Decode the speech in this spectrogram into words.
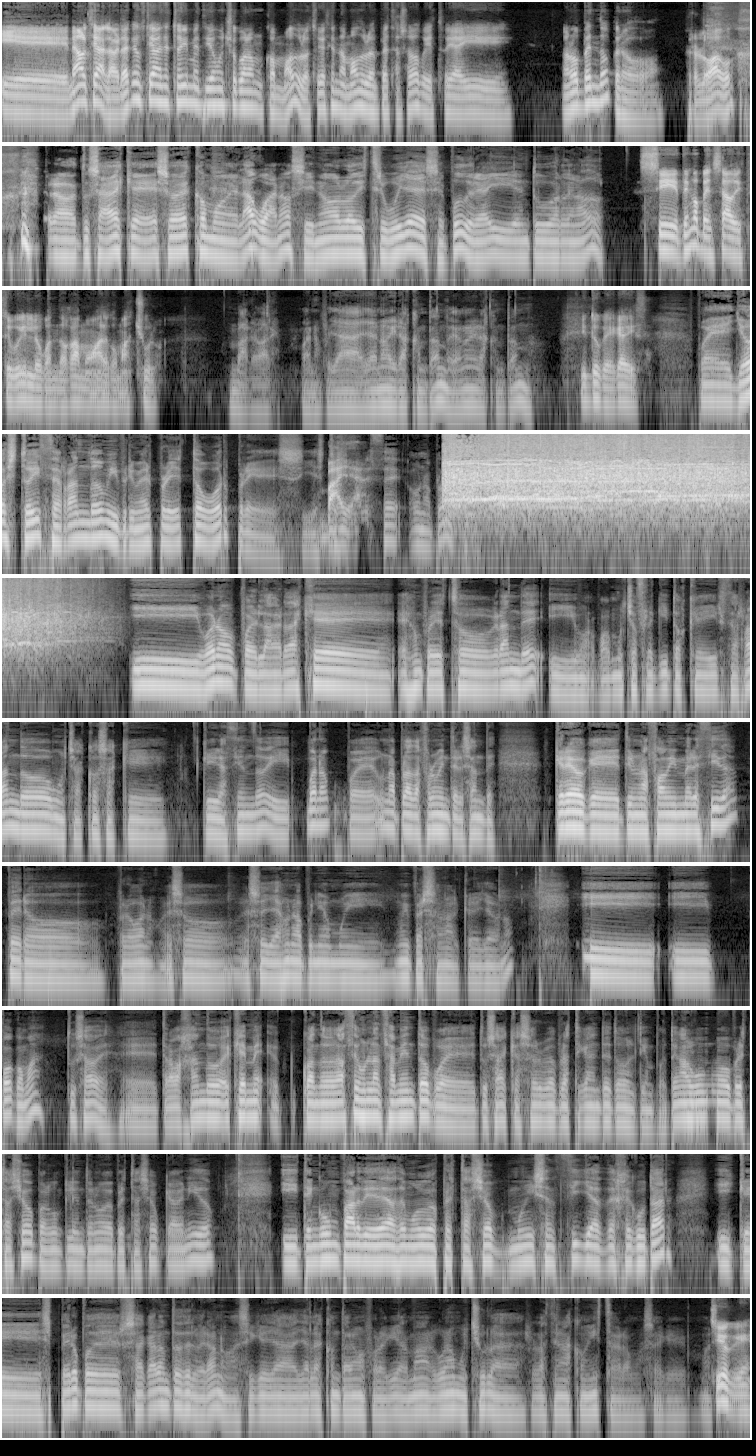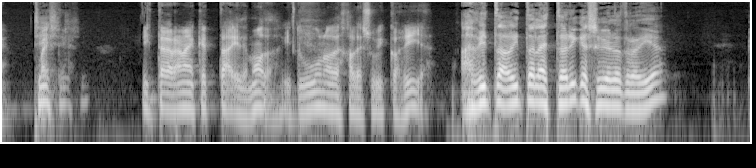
Y nada, hostia, la verdad que últimamente estoy metido mucho con, con módulos, estoy haciendo módulos en PrestaShop y estoy ahí, no los vendo, pero, pero lo hago. Pero tú sabes que eso es como el agua, ¿no? Si no lo distribuyes, se pudre ahí en tu ordenador. Sí, tengo pensado distribuirlo cuando hagamos algo más chulo. Vale, vale. Bueno, pues ya, ya nos irás contando, ya nos irás contando. ¿Y tú qué, qué dices? Pues yo estoy cerrando mi primer proyecto WordPress. Y esto Vaya. merece un aplauso. Y bueno, pues la verdad es que es un proyecto grande y bueno, pues muchos flequitos que ir cerrando, muchas cosas que, que ir haciendo y bueno, pues una plataforma interesante. Creo que tiene una fama inmerecida, pero, pero bueno, eso, eso ya es una opinión muy, muy personal, creo yo, ¿no? Y, y poco más, tú sabes, eh, trabajando, es que me- cuando haces un lanzamiento, pues tú sabes que absorbe prácticamente todo el tiempo. Tengo algún nuevo PrestaShop, algún cliente nuevo de PrestaShop que ha venido y tengo un par de ideas de módulos PrestaShop muy sencillas de ejecutar y que espero poder sacar antes del verano, así que ya, ya les contaremos por aquí, además algunas muy chulas relacionadas con Instagram, o sea que... bueno. ¿Sí o qué? Sí, Vaya. sí, sí. Instagram es que está ahí de moda y tú no dejas de subir cosillas. ¿Has visto, has visto la story que subí el otro día?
